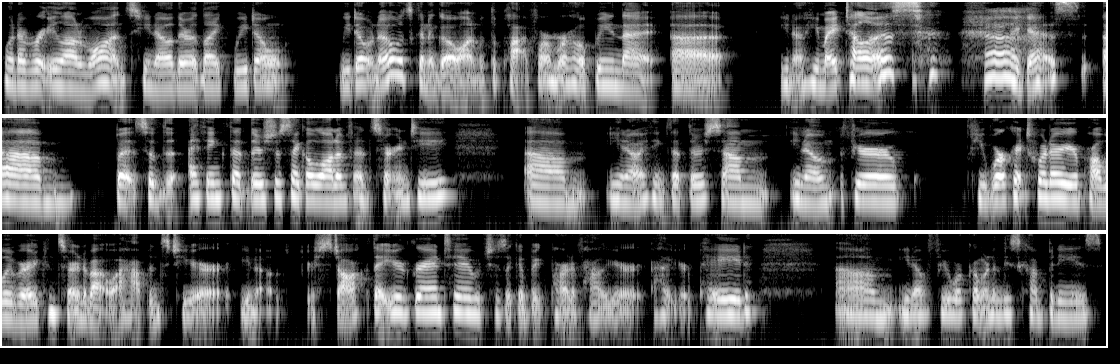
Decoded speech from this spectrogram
whatever Elon wants. You know, they're like, we don't we don't know what's gonna go on with the platform. We're hoping that uh, you know, he might tell us, I guess. Um, but so th- I think that there's just like a lot of uncertainty. Um, you know, I think that there's some, you know, if you're if you work at Twitter, you're probably very concerned about what happens to your, you know, your stock that you're granted, which is like a big part of how you're how you're paid. Um, you know, if you work at one of these companies,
